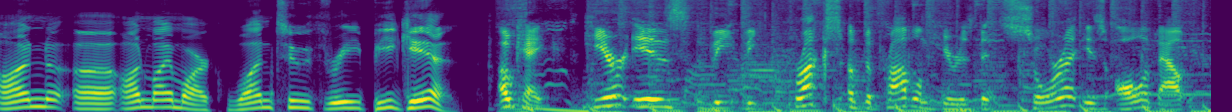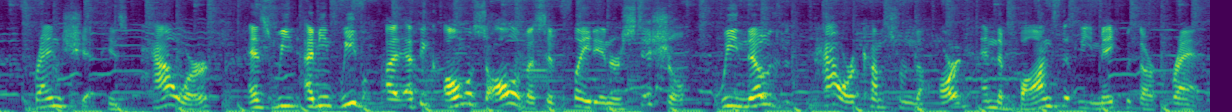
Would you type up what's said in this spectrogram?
on uh, on my mark, one, two, three, begin. Okay, here is the the crux of the problem here is that Sora is all about friendship. His power, as we, I mean, we've, I I think almost all of us have played Interstitial. We know that power comes from the heart and the bonds that we make with our friends.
